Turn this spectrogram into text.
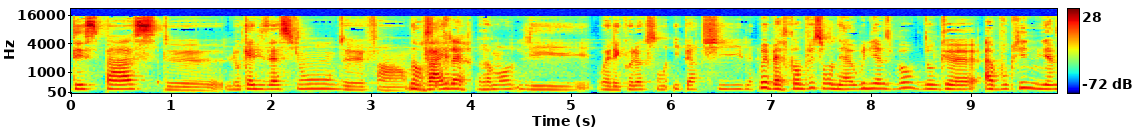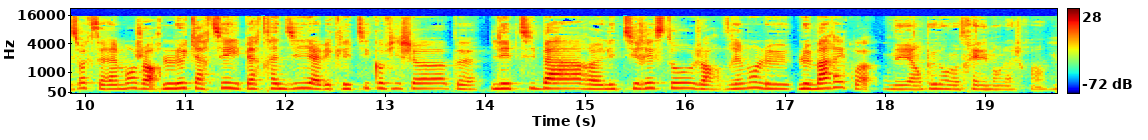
d'espace, de localisation, de enfin vibe. clair. Vraiment les ouais les colocs sont hyper chill. Oui, parce qu'en plus, on est à Williamsburg, donc euh, à Brooklyn, Williamsburg, c'est vraiment genre le quartier hyper trendy avec les petits coffee shops, euh, les petits bars, euh, les petits restos, genre vraiment le, le marais, quoi. On est un peu dans notre élément là, je crois.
